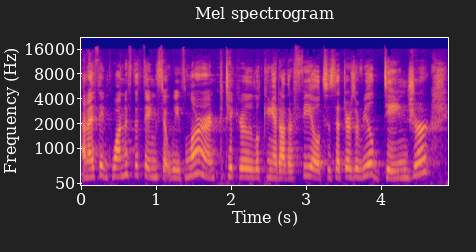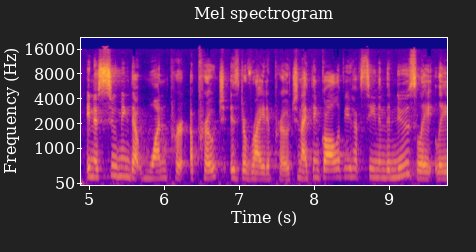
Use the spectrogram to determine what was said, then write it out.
And I think one of the things that we've learned, particularly looking at other fields, is that there's a real danger in assuming that one per- approach is the right approach. And I think all of you have seen in the news lately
